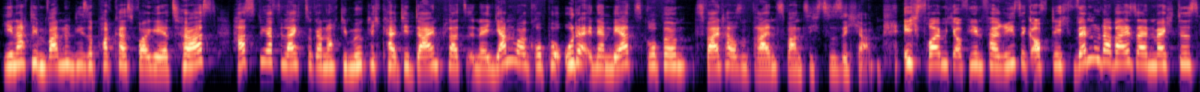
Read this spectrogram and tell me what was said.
je nachdem, wann du diese Podcast-Folge jetzt hörst, hast du ja vielleicht sogar noch die Möglichkeit, dir deinen Platz in der Januargruppe oder in der Märzgruppe 2023 zu sichern. Ich freue mich auf jeden Fall riesig auf dich. Wenn du dabei sein möchtest,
